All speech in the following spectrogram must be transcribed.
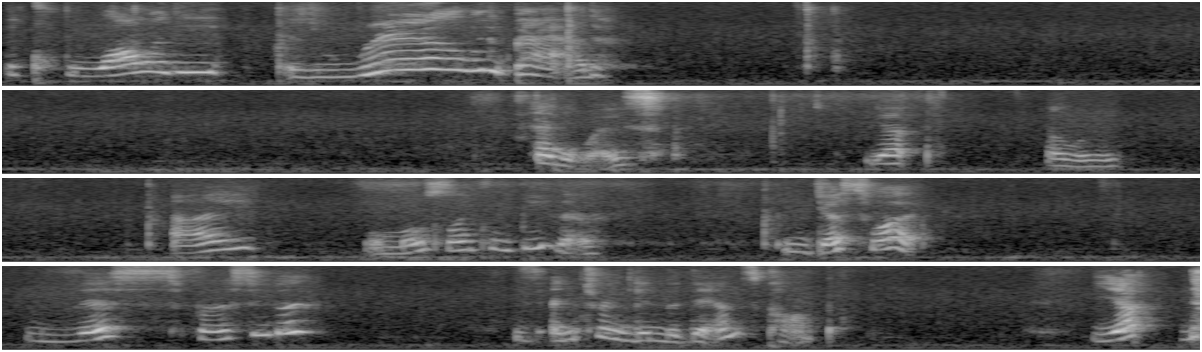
the quality is really bad. Anyways, yep, Halloween. I will most likely be there. And guess what? This fursuiter is entering in the dance comp. Yep.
